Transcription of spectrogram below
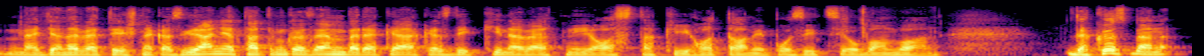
megy a nevetésnek az iránya, tehát amikor az emberek elkezdik kinevetni azt, aki hatalmi pozícióban van. De közben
